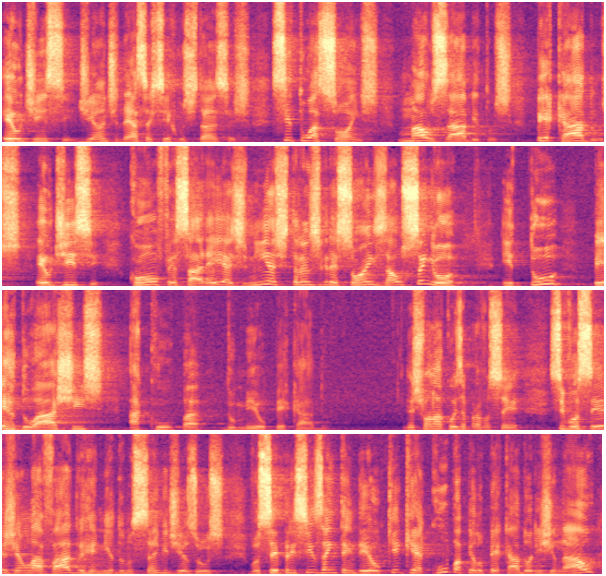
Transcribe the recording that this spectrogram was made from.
Eu disse, diante dessas circunstâncias, situações, maus hábitos, pecados, eu disse: confessarei as minhas transgressões ao Senhor, e tu perdoastes a culpa do meu pecado. Deixa eu falar uma coisa para você. Se você já é um lavado e remido no sangue de Jesus, você precisa entender o que, que é culpa pelo pecado original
